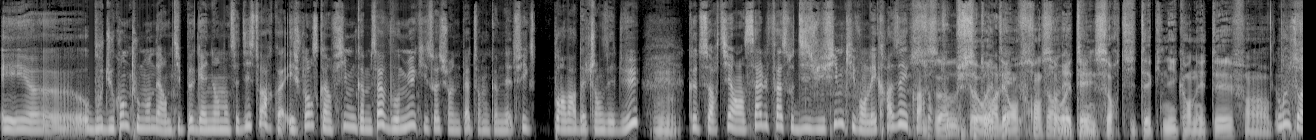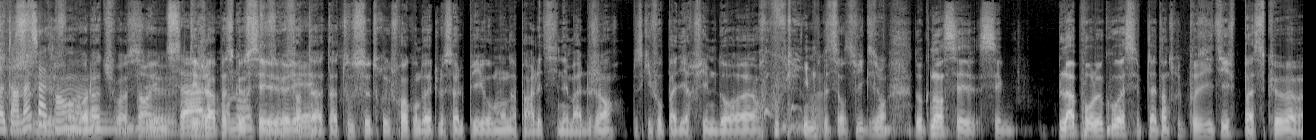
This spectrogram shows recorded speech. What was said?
Et euh, au bout du compte, tout le monde est un petit peu gagnant dans cette histoire. Quoi. Et je pense qu'un film comme ça vaut mieux qu'il soit sur une plateforme comme Netflix pour avoir des chances d'être vu Mm. que de sortir en salle face aux 18 films qui vont l'écraser. Quoi. Surtout-. Puis ça aurait été en- France, ça aurait été une sortie technique en été. Enfin, Oui, ça aurait été un massacre, hein. voilà, tu vois. Dans c'est- une salle, Déjà parce on que c'est, t'as, t'as tout ce truc. Je crois qu'on doit être le seul pays au monde à parler de cinéma de genre, parce qu'il faut pas dire film d'horreur ou film de science-fiction. Donc non, c'est, c'est là pour le coup, c'est peut-être un truc positif parce que euh,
